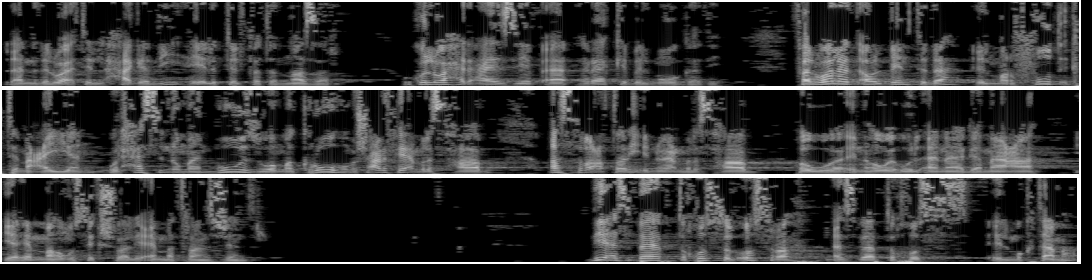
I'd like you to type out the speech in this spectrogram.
لأن دلوقتي الحاجة دي هي اللي بتلفت النظر وكل واحد عايز يبقى راكب الموجة دي. فالولد أو البنت ده المرفوض اجتماعيا والحاسس إنه منبوذ ومكروه ومش عارف يعمل أصحاب أسرع طريق إنه يعمل أصحاب هو إن هو يقول أنا يا جماعة يا إما homosexual يا إما transgender دي أسباب تخص الأسرة أسباب تخص المجتمع.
